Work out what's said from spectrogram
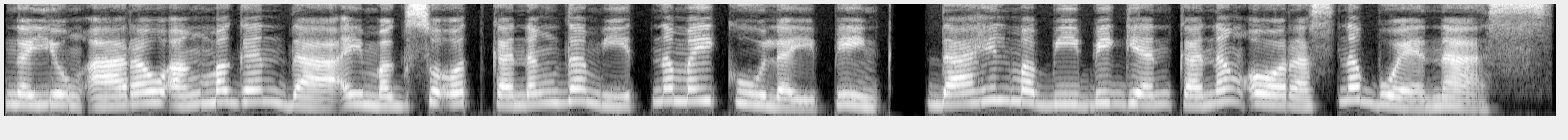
Ngayong araw ang maganda ay magsuot ka ng damit na may kulay pink, dahil mabibigyan ka ng oras na buenas.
